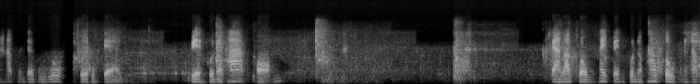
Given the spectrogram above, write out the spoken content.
นะครับ มันจะมีรูปเปิดกุญแจอยู่ เปลี่ยนคุณภาพของ การรับชมให้เป็นคุณภาพสูงนะครับ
